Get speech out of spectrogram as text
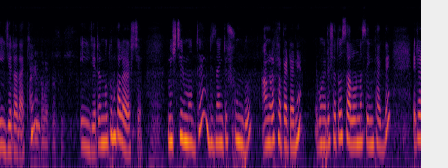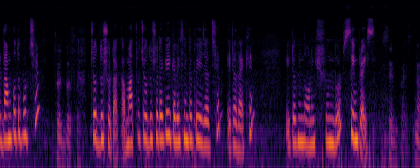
এই যেটা দেখেন এই যেটা নতুন কালার আসছে। মিষ্টির মধ্যে ডিজাইনটা সুন্দর আংরাখা প্যাটার্নে এবং এটার সাথেও সালোনা সেম থাকবে। এটার দাম কত পড়ছে? চোদ্দোশো। টাকা। মাত্র চোদ্দোশো টাকায় কালেকশনটা পেয়ে যাচ্ছেন। এটা দেখেন। এটাও কিন্তু অনেক সুন্দর সেম প্রাইস সেম প্রাইস না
